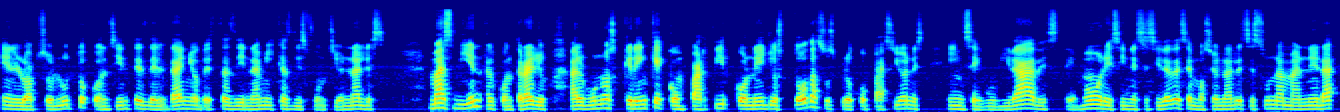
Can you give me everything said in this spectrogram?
en lo absoluto conscientes del daño de estas dinámicas disfuncionales. Más bien al contrario, algunos creen que compartir con ellos todas sus preocupaciones, inseguridades, temores y necesidades emocionales es una manera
